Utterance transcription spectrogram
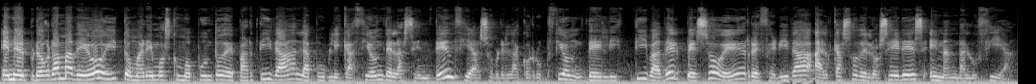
En el programa de hoy tomaremos como punto de partida la publicación de la sentencia sobre la corrupción delictiva del PSOE referida al caso de los ERES en Andalucía.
